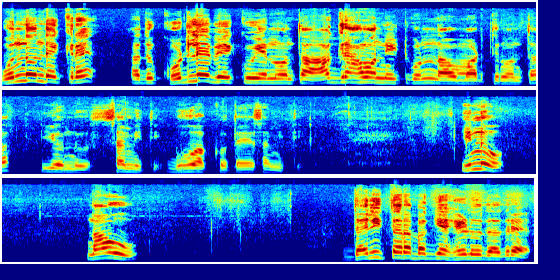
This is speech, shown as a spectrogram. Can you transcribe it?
ಒಂದೊಂದು ಎಕರೆ ಅದು ಕೊಡಲೇಬೇಕು ಎನ್ನುವಂಥ ಆಗ್ರಹವನ್ನು ಇಟ್ಕೊಂಡು ನಾವು ಮಾಡ್ತಿರುವಂಥ ಈ ಒಂದು ಸಮಿತಿ, ಭೂ ಹಕ್ಕುತ್ತಾಯ ಸಮಿತಿ. ಇನ್ನು ನಾವು ದಲಿತರ ಬಗ್ಗೆ ಹೇಳುವುದಾದರೆ,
